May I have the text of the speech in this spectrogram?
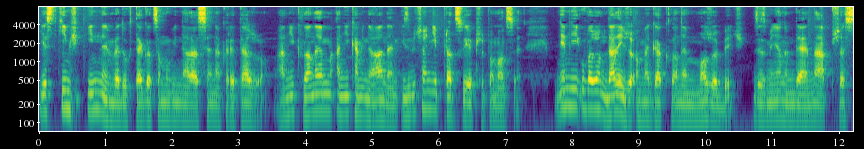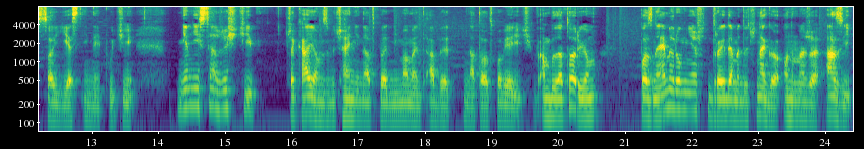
Jest kimś innym według tego, co mówi Nalasy na korytarzu. Ani klonem, ani kaminoanem i zwyczajnie pracuje przy pomocy. Niemniej uważam dalej, że Omega klonem może być, ze zmienionym DNA, przez co jest innej płci. Niemniej scenarzyści czekają zwyczajnie na odpowiedni moment, aby na to odpowiedzieć. W ambulatorium poznajemy również droida medycznego o numerze Azji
